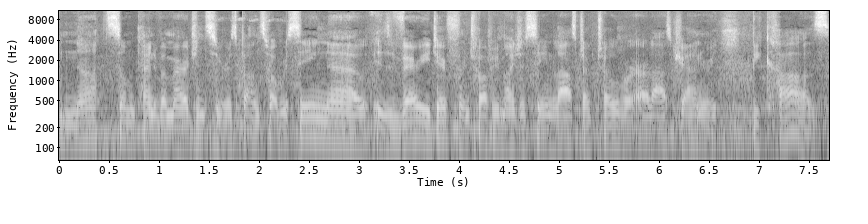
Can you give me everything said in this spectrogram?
not some kind of emergency response. What we're seeing now is very different to what we might have seen last October or last January because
